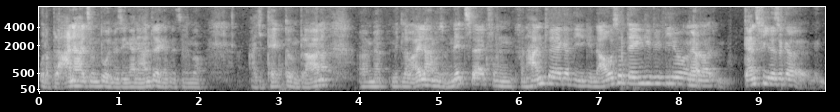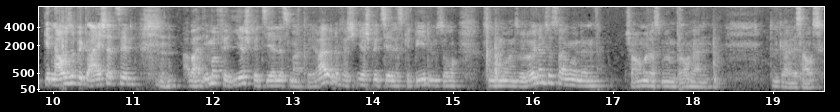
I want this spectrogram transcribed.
Oder plane halt so ein Boden. Wir sind keine Handwerker, wir sind nur Architekten und Planer. Ähm, ja, mittlerweile haben wir so ein Netzwerk von, von Handwerkern, die genauso denken wie wir und ja. ganz viele sogar genauso begeistert sind, mhm. aber halt immer für ihr spezielles Material oder für ihr spezielles Gebiet und so suchen wir unsere Leute zusammen und dann schauen wir, dass wir im Bauherrn ein geiles Haus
